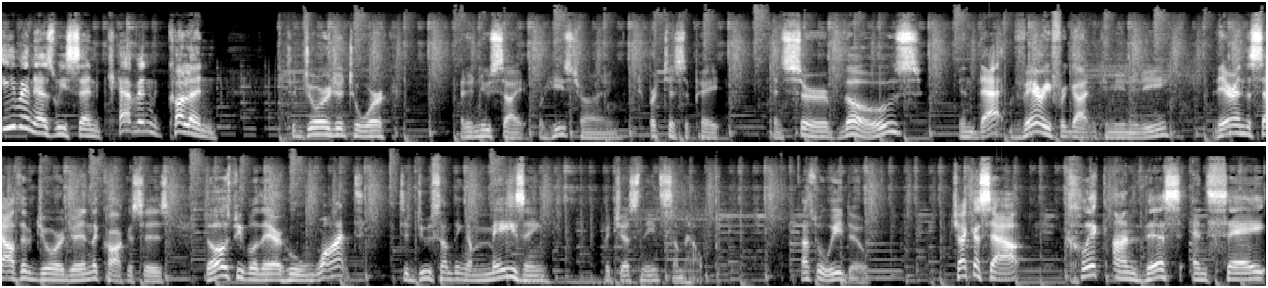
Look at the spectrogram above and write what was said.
even as we send Kevin Cullen to Georgia to work at a new site where he's trying to participate and serve those in that very forgotten community there in the south of Georgia, in the Caucasus, those people there who want to do something amazing but just need some help. That's what we do. Check us out click on this and say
